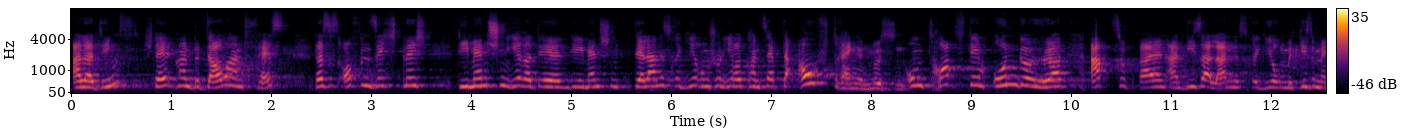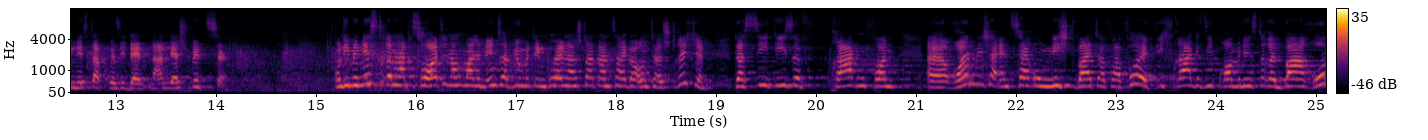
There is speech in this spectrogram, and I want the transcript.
Allerdings stellt man bedauernd fest, dass es offensichtlich die Menschen, ihre, die Menschen der Landesregierung schon ihre Konzepte aufdrängen müssen, um trotzdem ungehört abzuprallen an dieser Landesregierung mit diesem Ministerpräsidenten an der Spitze. Und die Ministerin hat es heute noch mal im Interview mit dem Kölner Stadtanzeiger unterstrichen, dass sie diese Fragen von äh, räumlicher Entzerrung nicht weiter verfolgt. Ich frage Sie, Frau Ministerin, warum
